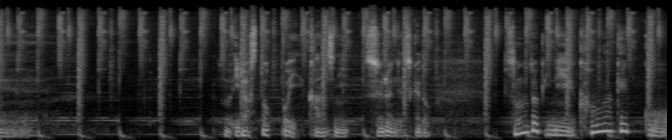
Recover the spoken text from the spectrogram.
えー、そのイラストっぽい感じにするんですけどその時に顔が結構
